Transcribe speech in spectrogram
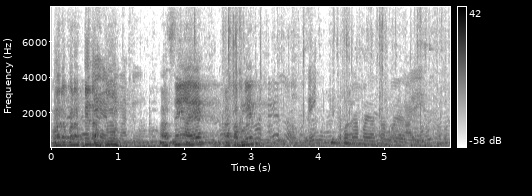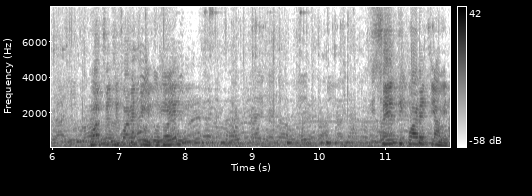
Bora, bora, Pedro Arthur. A senha é? A tabuleta? Fica pra atrapalhar a tabuleta. 448, tudo aí? 148.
